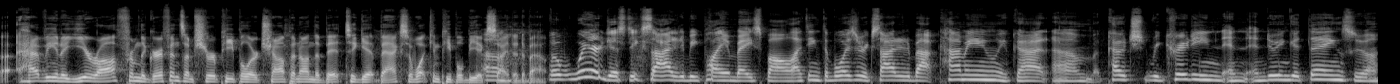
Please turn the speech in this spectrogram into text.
uh, having a year off from the Griffins, I'm sure people are chomping on the bit to get back. So, what can people be excited about? Well, we're just excited to be playing baseball. I think the boys are excited about coming. We've got um, coach recruiting and, and doing good things. Uh,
